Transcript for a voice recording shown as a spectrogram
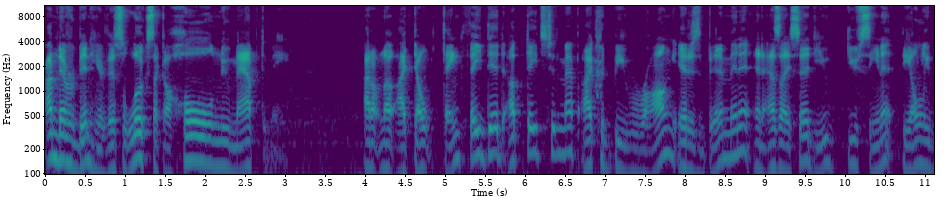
I've never been here. This looks like a whole new map to me. I don't know. I don't think they did updates to the map. I could be wrong. It has been a minute, and as I said, you you've seen it. The only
